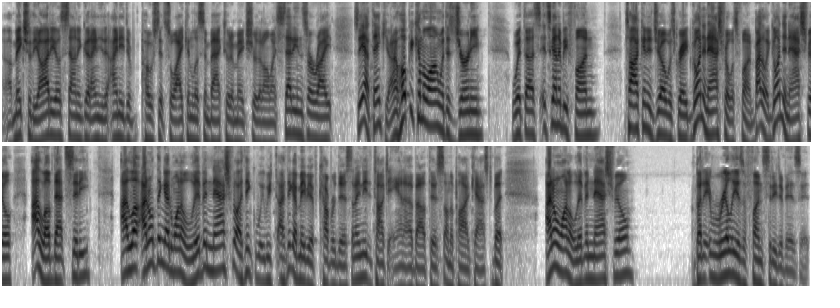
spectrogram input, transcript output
Uh, make sure the audio is sounding good. I need to, I need to post it so I can listen back to it and make sure that all my settings are right. So yeah, thank you. And I hope you come along with this journey with us. It's going to be fun. Talking to Joe was great. Going to Nashville was fun. By the way, going to Nashville, I love that city. I love. I don't think I'd want to live in Nashville. I think we, we. I think I maybe have covered this, and I need to talk to Anna about this on the podcast. But I don't want to live in Nashville, but it really is a fun city to visit.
